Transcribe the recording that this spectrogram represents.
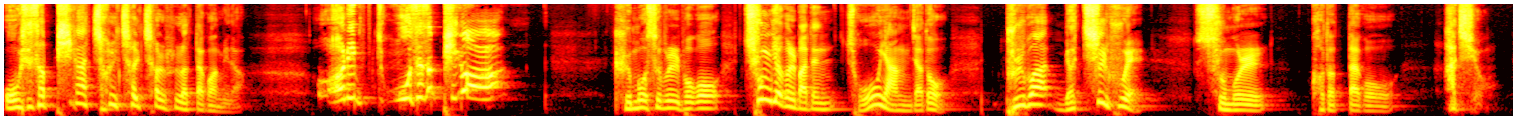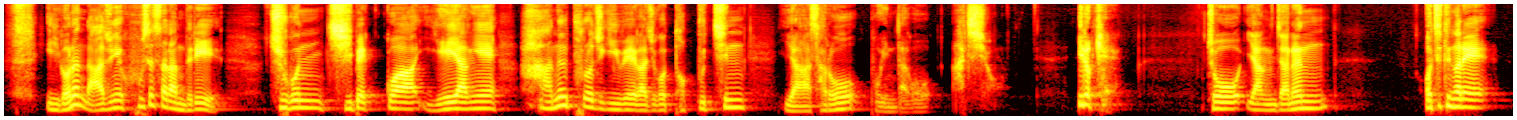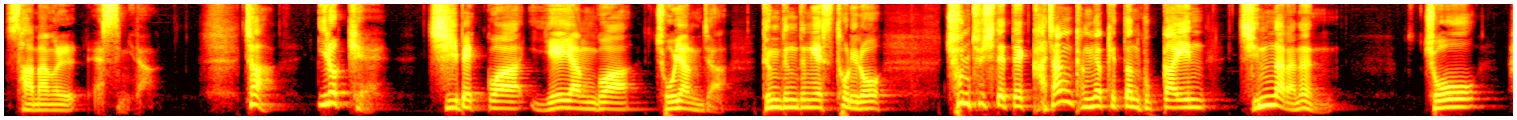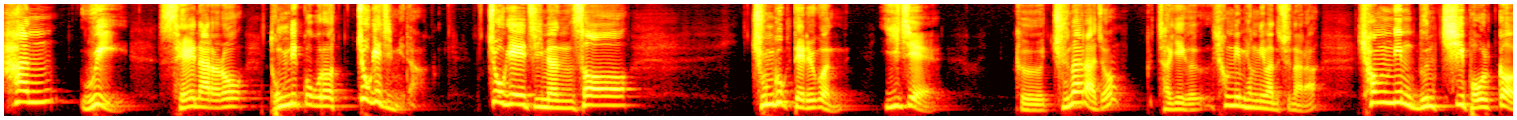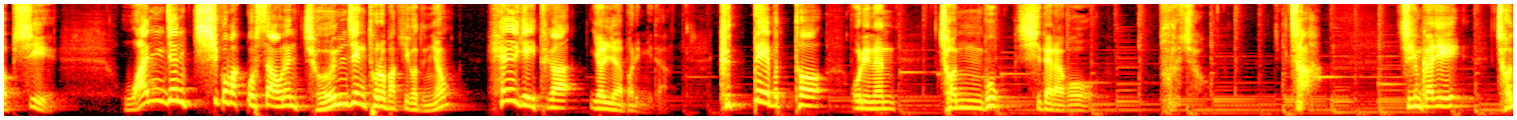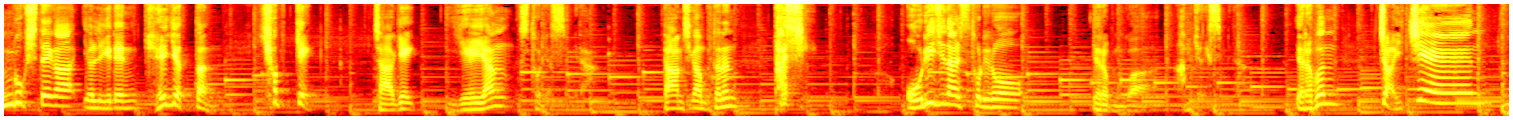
옷에서 피가 철철철 흘렀다고 합니다. 아니 옷에서 피가 그 모습을 보고 충격을 받은 조양자도 불과 며칠 후에 숨을 거뒀다고 하지요. 이거는 나중에 후세 사람들이 죽은 지백과 예양의 한을 풀어주기 위해 가지고 덧붙인 야사로 보인다고 하지요. 이렇게 조양자는 어쨌든 간에 사망을 했습니다. 자, 이렇게 지백과 예양과 조양자 등등등의 스토리로 춘추시대 때 가장 강력했던 국가인 진나라는 조, 한, 위 세 나라로 독립국으로 쪼개집니다. 쪼개지면서 중국 대륙은 이제 그 주나라죠. 자기 그 형님 형님한테 주나라. 형님 눈치 볼 거 없이 완전 치고받고 싸우는 전쟁터로 바뀌거든요. hell gate가 열려버립니다. 그때부터 우리는 전국 시대라고 부르죠. 자, 지금까지 전국 시대가 열리게 된 계기였던 협객, 자객, 예양 스토리였습니다. 다음 시간부터는 다시 오리지널 스토리로 여러분과 함께하겠습니다. 여러분, 再见!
